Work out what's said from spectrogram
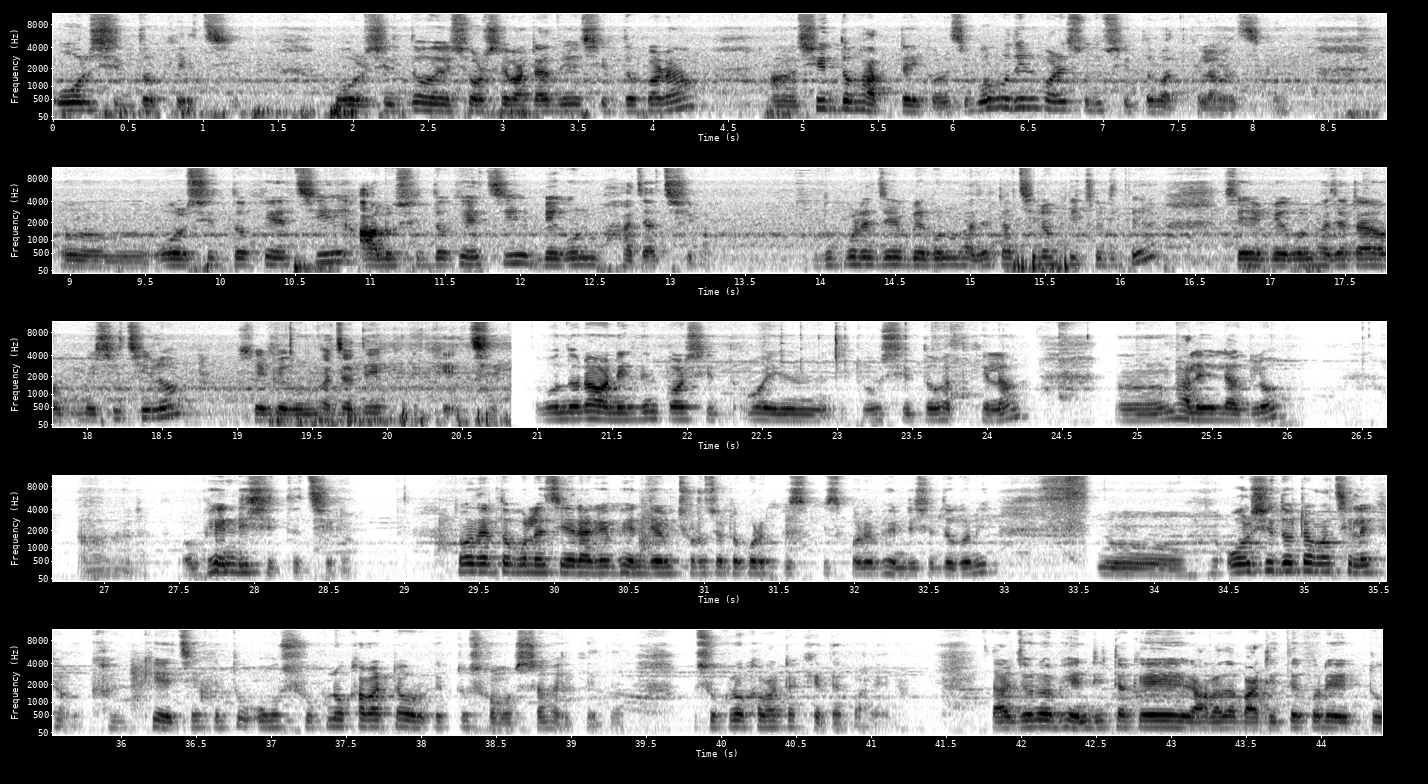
ওল সিদ্ধ খেয়েছি। ওল সিদ্ধ, ওই সর্ষে বাটা দিয়ে সিদ্ধ করা সিদ্ধ ভাতটাই করেছি। বহুদিন পরে শুধু সিদ্ধ ভাত খেলাম আজকে। ওল সিদ্ধ খেয়েছি, আলু সিদ্ধ খেয়েছি, বেগুন ভাজা ছিল। দুপুরে যে বেগুন ভাজাটা ছিল খিচুড়িতে, সেই বেগুন ভাজাটা বেশি ছিল, সেই বেগুন ভাজা দিয়ে খেয়েছি। বন্ধুরা অনেক দিন পর সিদ্ধ, ওই, একটু সিদ্ধ ভাত খেলাম। ভালোই লাগল। আর ভেন্ডি সিদ্ধ ছিল। তোমাদের তো বলেছি, এর আগে ভেন্ডি আমি ছোটো ছোটো করে পিস পিস করে ভেন্ডি সিদ্ধ করি। ওল সিদ্ধটা আমার ছেলে খেয়েছে, কিন্তু ও শুকনো খাবারটা ওর একটু সমস্যা হয় খেতে। শুকনো খাবারটা খেতে পারে না। তার জন্য ভেন্ডিটাকে আলাদা বাটিতে করে একটু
